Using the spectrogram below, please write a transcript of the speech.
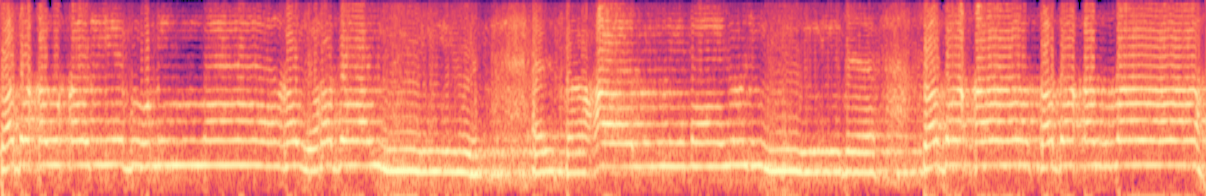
صدق القريب منا غير بعيد. الفعال لما يريد. صدق صدق الله.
